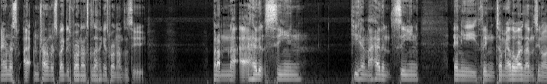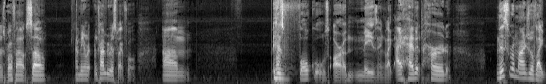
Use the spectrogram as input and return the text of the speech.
I am res- I, am trying to respect his pronouns because I think his pronouns is he, but I'm not. I haven't seen he him. I haven't seen anything tell me otherwise. I haven't seen on his profile, so I mean, I'm trying to be respectful. Um, his vocals are amazing. Like I haven't heard. This reminds you of like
